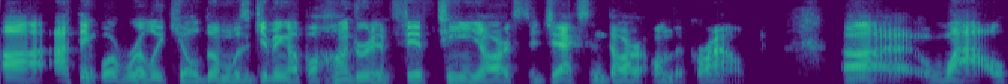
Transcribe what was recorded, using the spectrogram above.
Uh, I think what really killed them was giving up 115 yards to Jackson Dart on the ground. Uh, wow.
